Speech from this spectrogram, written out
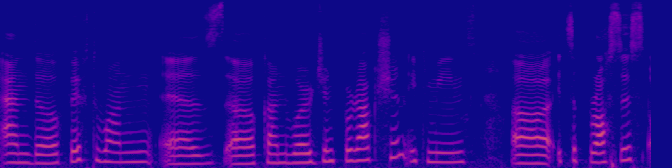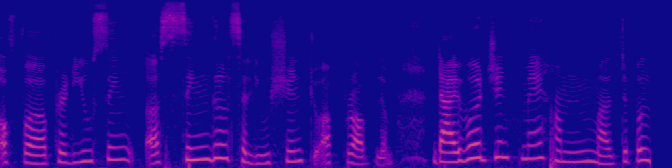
and the fifth one is uh, convergent production it means uh, it's a process of uh, producing a single solution to a problem divergent में हम multiple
